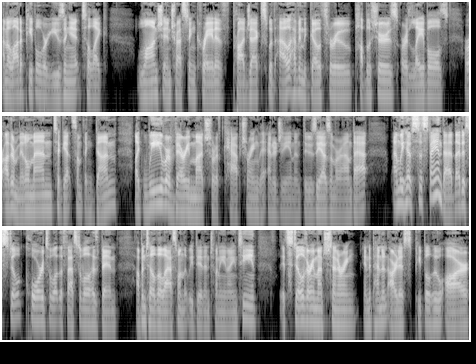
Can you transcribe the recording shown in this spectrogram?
and a lot of people were using it to like launch interesting creative projects without having to go through publishers or labels or other middlemen to get something done. Like we were very much sort of capturing the energy and enthusiasm around that And we have sustained that. That is still core to what the festival has been up until the last one that we did in 2019. It's still very much centering independent artists, people who are,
